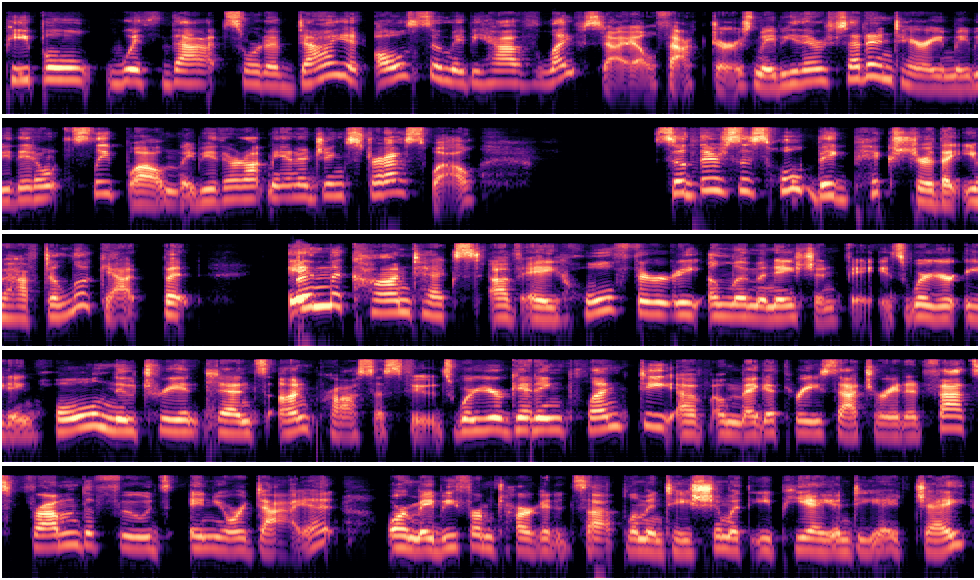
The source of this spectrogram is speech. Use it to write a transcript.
people with that sort of diet also maybe have lifestyle factors. Maybe they're sedentary, maybe they don't sleep well, maybe they're not managing stress well. So there's this whole big picture that you have to look at. But in the context of a whole 30 elimination phase where you're eating whole nutrient dense unprocessed foods where you're getting plenty of omega-3 saturated fats from the foods in your diet or maybe from targeted supplementation with EPA and DHA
